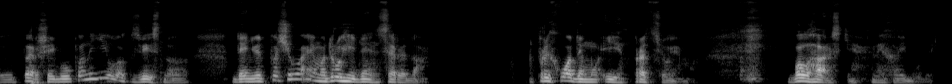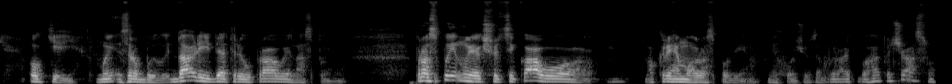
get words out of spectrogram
Е, Перший був понеділок, звісно, день відпочиваємо, другий день середа. Приходимо і працюємо. Болгарські, нехай будуть. Окей, ми зробили. Далі йде три вправи на спину. Про спину, якщо цікаво, окремо розповім. Не хочу забирати багато часу.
